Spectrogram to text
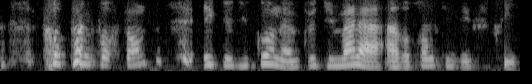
trop importante, et que du coup, on a un peu du mal à, reprendre ses esprits.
